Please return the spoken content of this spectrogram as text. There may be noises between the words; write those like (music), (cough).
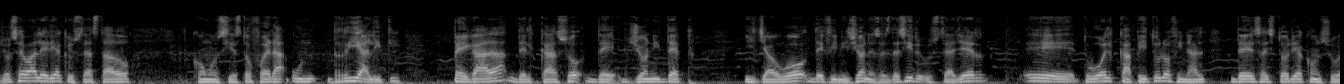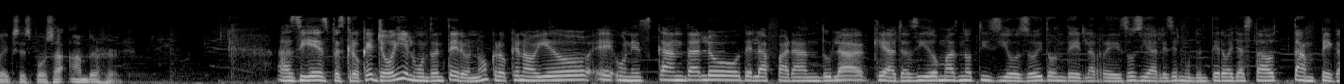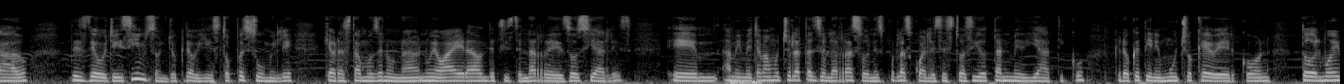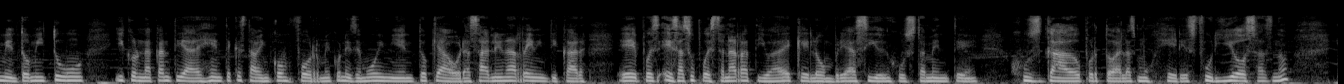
Yo sé, Valeria, que usted ha estado como si esto fuera un reality pegada del caso de Johnny Depp. Y ya hubo definiciones. Es decir, usted ayer eh, tuvo el capítulo final de esa historia con su ex esposa Amber Heard. Así es, pues creo que yo y el mundo entero, ¿no? Creo que no ha habido eh, un escándalo de la farándula que haya sido más noticioso y donde las redes sociales, el mundo entero haya estado tan pegado desde O.J. Simpson, yo creo, y esto pues súmele que ahora estamos en una nueva era donde existen las redes sociales. Eh, a mí me llama mucho la atención las razones por las cuales esto ha sido tan mediático. Creo que tiene mucho que ver con todo el movimiento Me Too y con una cantidad de gente que estaba inconforme con ese movimiento que ahora salen a reivindicar eh, pues esa supuesta narrativa de que el hombre ha sido injustamente juzgado por todas las mujeres furiosas, ¿no?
